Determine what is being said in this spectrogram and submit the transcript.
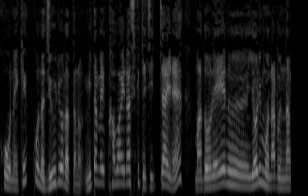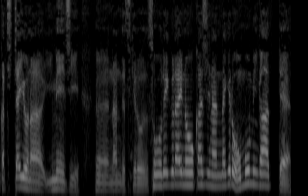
構ね、結構な重量だったの。見た目可愛らしくてちっちゃいね。マドレーヌよりも多分なんかちっちゃいようなイメージ、うんなんですけど、それぐらいのお菓子なんだけど、重みがあって、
